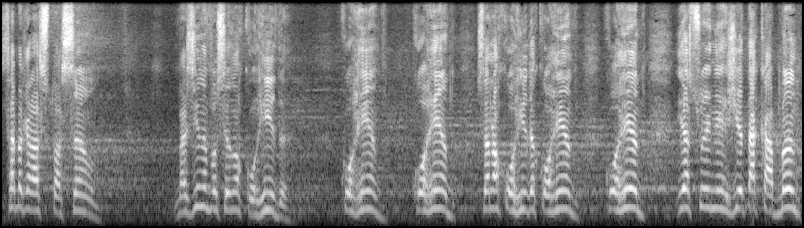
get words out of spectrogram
Sabe aquela situação? Imagina você numa corrida, correndo, correndo, você está na corrida, correndo, correndo, e a sua energia está acabando,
